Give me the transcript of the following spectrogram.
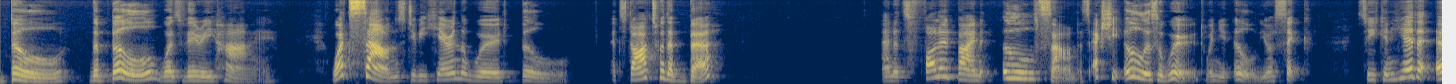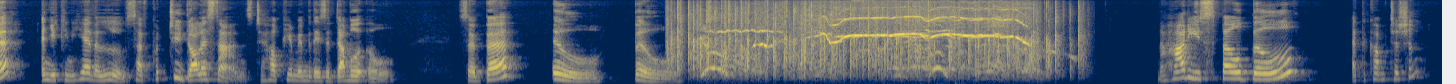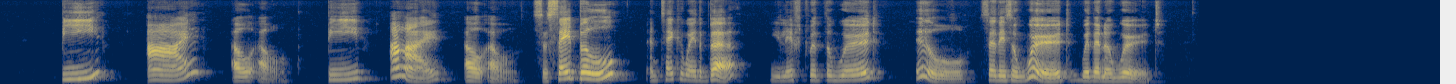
Bill. The bill was very high. What sounds do we hear in the word bill? It starts with a b and it's followed by an ill sound. It's actually ill is a word. When you're ill, you're sick. So you can hear the uh and you can hear the l. So I've put two dollar signs to help you remember there's a double ill. So b, ill, bill. Now, how do you spell bill at the competition? B I L L. B I L L. So say bill and take away the b. You left with the word ill. So there's a word within a word.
